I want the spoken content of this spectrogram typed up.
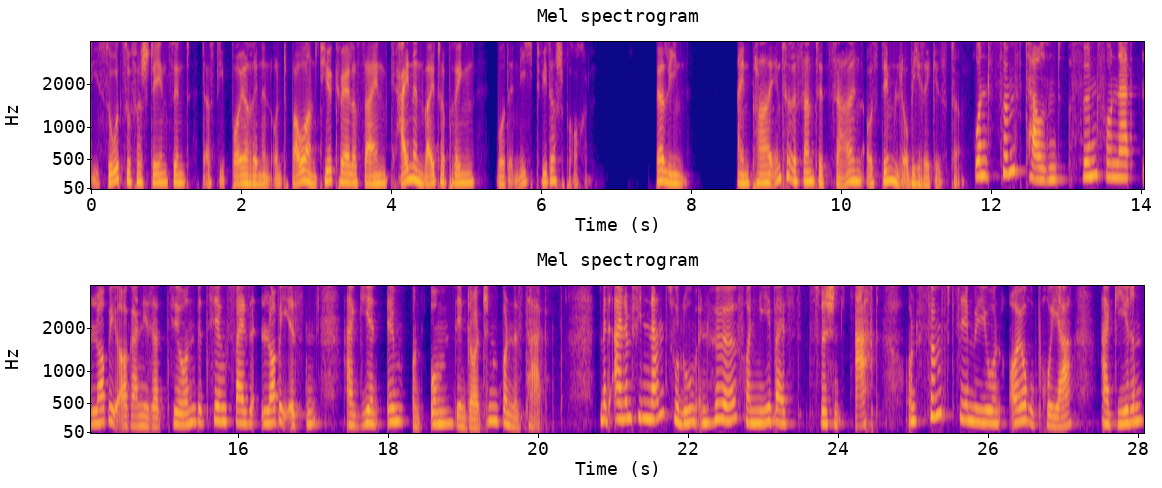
die so zu verstehen sind, dass die Bäuerinnen und Bauern Tierquäler seien, keinen weiterbringen, wurde nicht widersprochen. Berlin. Ein paar interessante Zahlen aus dem Lobbyregister. Rund 5500 Lobbyorganisationen bzw. Lobbyisten agieren im und um den Deutschen Bundestag. Mit einem Finanzvolumen in Höhe von jeweils zwischen 8 und 15 Millionen Euro pro Jahr agieren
